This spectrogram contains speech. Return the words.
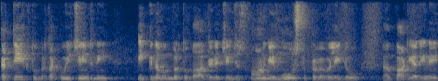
31 ਅਕਤੂਬਰ ਤੱਕ ਕੋਈ ਚੇਂਜ ਨਹੀਂ। 1 ਨਵੰਬਰ ਤੋਂ ਬਾਅਦ ਜਿਹੜੇ ਚੇਂਜਸ ਆਉਣਗੇ ਮੋਸਟ ਪ੍ਰੋਬੇਬਲੀ ਜੋ ਭਾਟੀਆ ਜੀ ਨੇ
